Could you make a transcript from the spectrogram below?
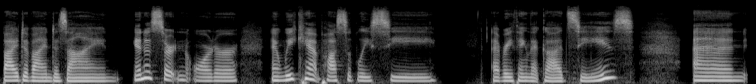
by divine design in a certain order and we can't possibly see everything that God sees and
